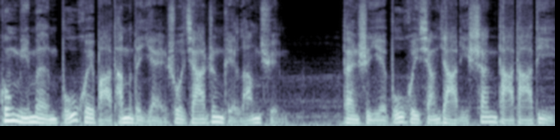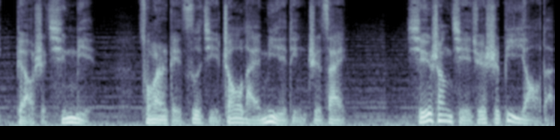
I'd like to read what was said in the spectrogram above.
公民们不会把他们的演说家扔给狼群，但是也不会向亚历山大大帝表示轻蔑，从而给自己招来灭顶之灾。协商解决是必要的。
